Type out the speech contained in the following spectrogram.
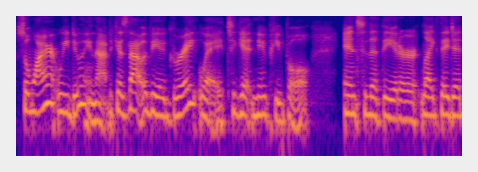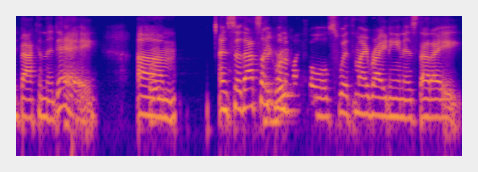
So why aren't we doing that? Because that would be a great way to get new people into the theater like they did back in the day. Um, and so that's like one of my goals with my writing is that I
